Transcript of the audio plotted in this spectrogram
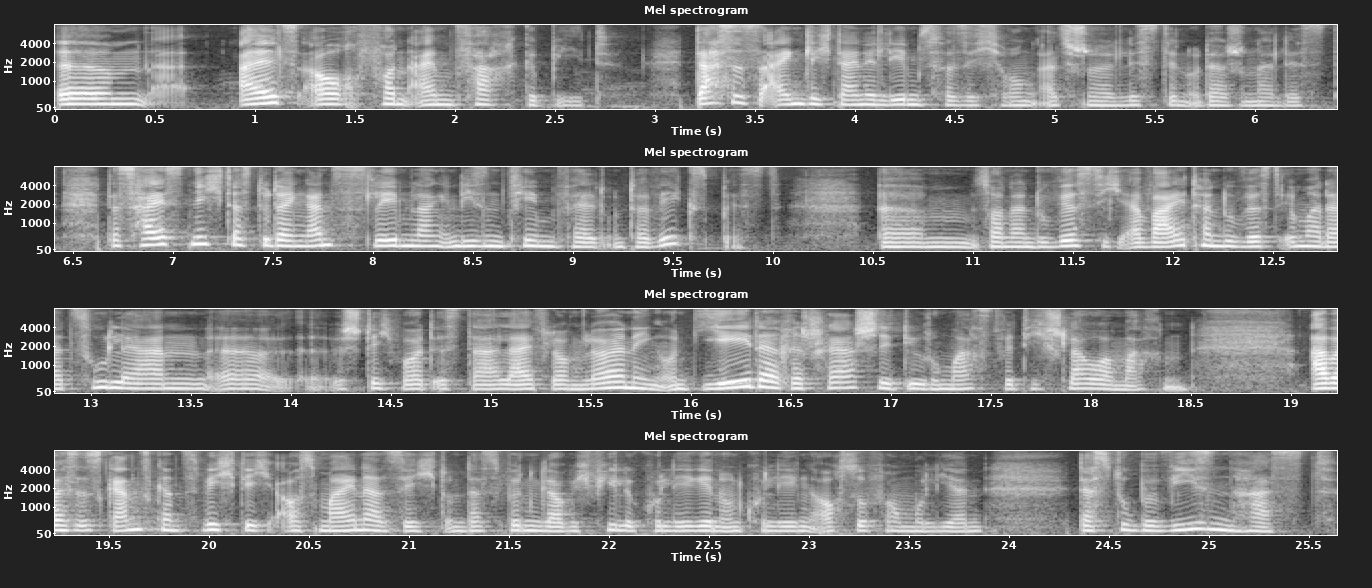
ähm, als auch von einem Fachgebiet. Das ist eigentlich deine Lebensversicherung als Journalistin oder Journalist. Das heißt nicht, dass du dein ganzes Leben lang in diesem Themenfeld unterwegs bist, ähm, sondern du wirst dich erweitern, du wirst immer dazulernen. Äh, Stichwort ist da Lifelong Learning. Und jede Recherche, die du machst, wird dich schlauer machen. Aber es ist ganz, ganz wichtig aus meiner Sicht, und das würden, glaube ich, viele Kolleginnen und Kollegen auch so formulieren, dass du bewiesen hast,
